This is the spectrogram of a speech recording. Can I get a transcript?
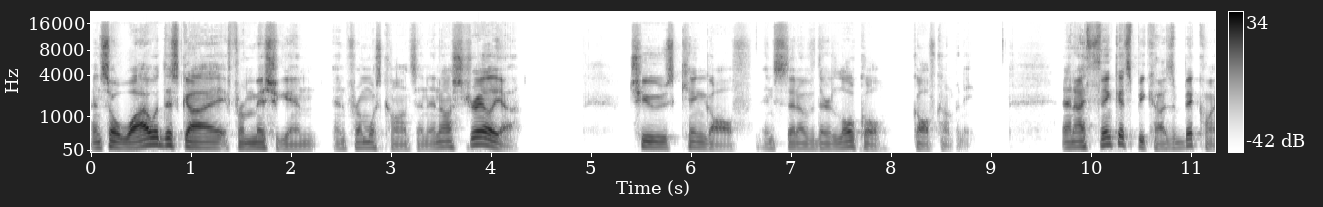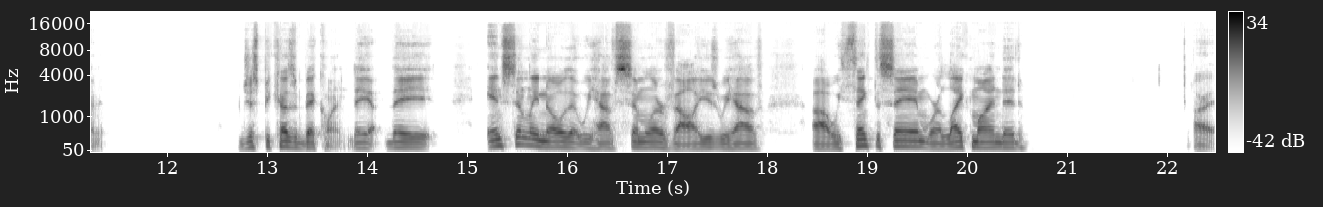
And so, why would this guy from Michigan and from Wisconsin and Australia choose King Golf instead of their local golf company? And I think it's because of Bitcoin. Just because of Bitcoin. They they instantly know that we have similar values. We have uh, we think the same. We're like minded. All right,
